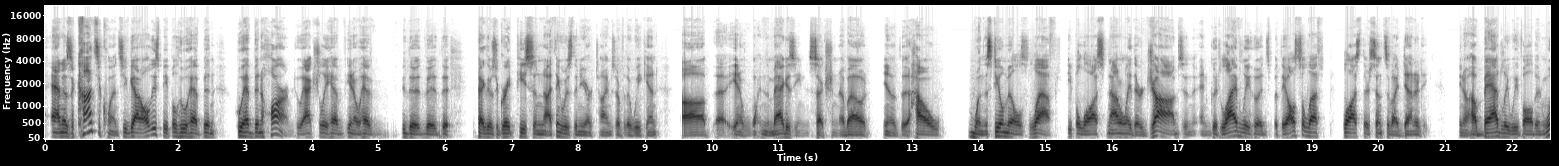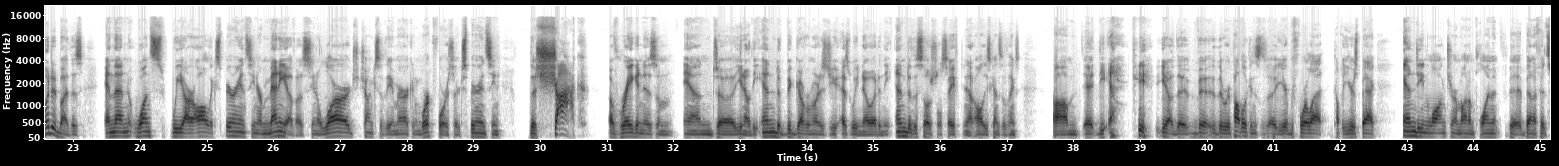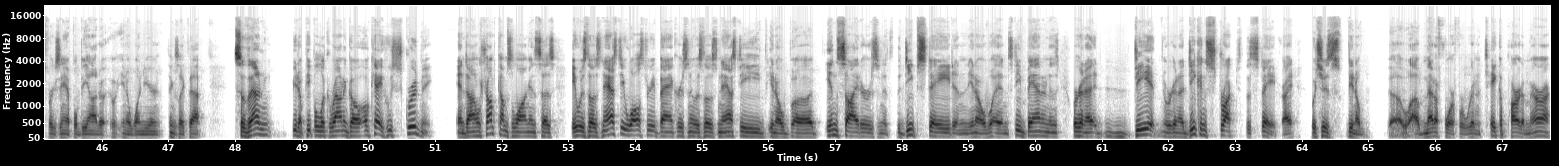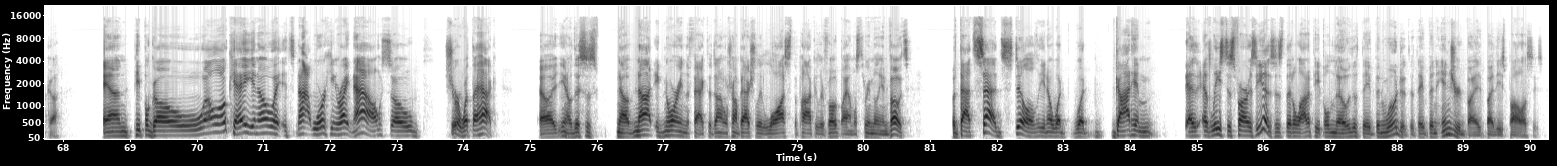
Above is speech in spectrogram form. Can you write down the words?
And as a consequence, you've got all these people who have been, who have been harmed, who actually have, you know, have the, the, the in fact, there's a great piece in, I think it was the New York Times over the weekend, uh, uh, you know, in the magazine section about, you know, the, how when the steel mills left, people lost not only their jobs and, and good livelihoods, but they also left, lost their sense of identity. You know, how badly we've all been wounded by this. And then once we are all experiencing, or many of us, you know, large chunks of the American workforce are experiencing the shock of Reaganism and, uh, you know, the end of big government as, you, as we know it and the end of the social safety net, all these kinds of things. Um, the, you know, the, the, the Republicans a year before that, a couple of years back, ending long-term unemployment uh, benefits, for example, beyond uh, you know one year, things like that. So then you know people look around and go, okay, who screwed me? And Donald Trump comes along and says it was those nasty Wall Street bankers and it was those nasty you know uh, insiders and it's the deep state and you know and Steve Bannon and we're going to de- we're going to deconstruct the state, right? Which is you know uh, a metaphor for we're going to take apart America. And people go, well, okay, you know, it's not working right now, so sure, what the heck? Uh, you know, this is now not ignoring the fact that Donald Trump actually lost the popular vote by almost 3 million votes. But that said, still, you know, what, what got him, at, at least as far as he is, is that a lot of people know that they've been wounded, that they've been injured by, by these policies.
